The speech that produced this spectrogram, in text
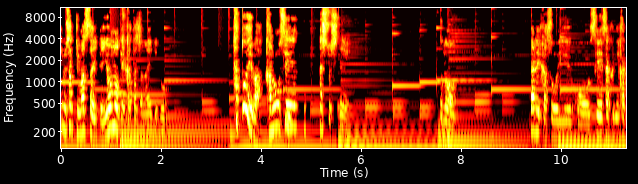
今さっきマスター言った世の出方じゃないけど、例えば可能性なしとして、その、誰かそういうこう制作に関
